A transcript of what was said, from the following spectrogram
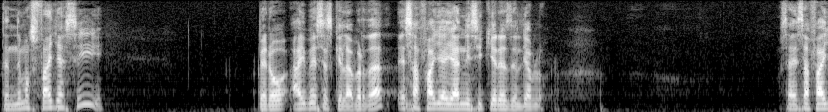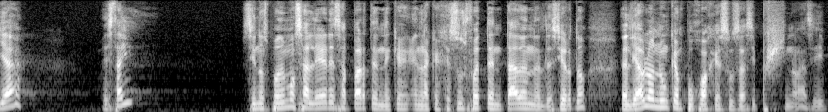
Tenemos fallas, sí. Pero hay veces que la verdad, esa falla ya ni siquiera es del diablo. O sea, esa falla está ahí. Si nos podemos leer esa parte en, la que Jesús fue tentado en el desierto, el diablo nunca empujó a Jesús así, ¿no? Así,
